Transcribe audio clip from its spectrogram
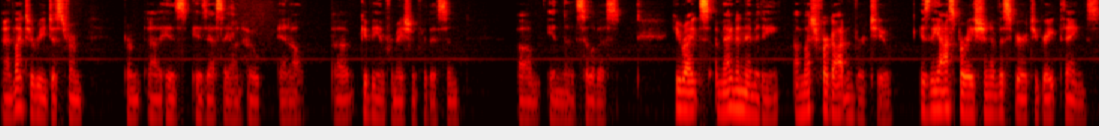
And I'd like to read just from from uh, his his essay on hope, and I'll uh, give the information for this in um, in the syllabus. He writes, "Magnanimity, a much forgotten virtue, is the aspiration of the spirit to great things."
